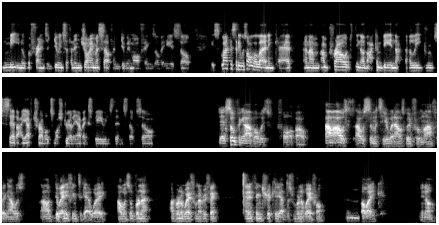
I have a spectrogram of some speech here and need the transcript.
meeting up with friends and doing stuff and enjoying myself and doing more things over here. So it's like I said, it was all a learning curve, and I'm I'm proud you know that I can be in that elite group to say that I have travelled to Australia, I've experienced it and stuff. So yeah, something I've always thought about. I, I was I was similar to you when I was going through my thing. I was I'd do anything to get away. I was a runner. I'd run away from everything anything tricky, I'd just run away from. Mm. But like, you know,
